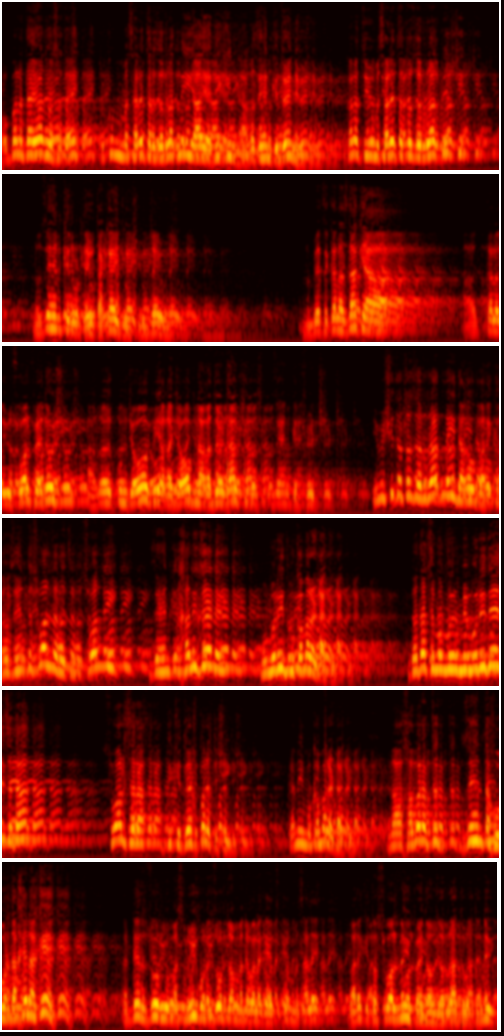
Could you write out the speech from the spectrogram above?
او بل دا یاد وساته چې کوم مسله تر ضرورت نه یا یادی کې نه غو ذهن کې دوی نه وي کله چې یو مسله ته ضرورت پیښ شي نو ذهن کې ورته یو تکای جوړ شي ځای وشي نو به ته کله زده کې کله یو سوال پیدا شي هغه کوم جواب یې هغه جواب نه غدې ډاک شي بس ذهن کې فټ شي یو شي ته ته ضرورت نه دی دغه باره کې ذهن کې سوال نه راځي سوال نه ذهن کې خالی ځای نه وي مرید مکمل ډاک دا داسې میموري دی چې دا سوال سره د کې ځای خپل تشيږي کني مکمل ډاکي نو خبره ته ذهن ته خور داخله کې کډیر زور یو مصنوعي غو نه زور ځم باندې ولګي چې مسالې باره کې تسوال نه پیدا او ضرورت ورته نه وي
